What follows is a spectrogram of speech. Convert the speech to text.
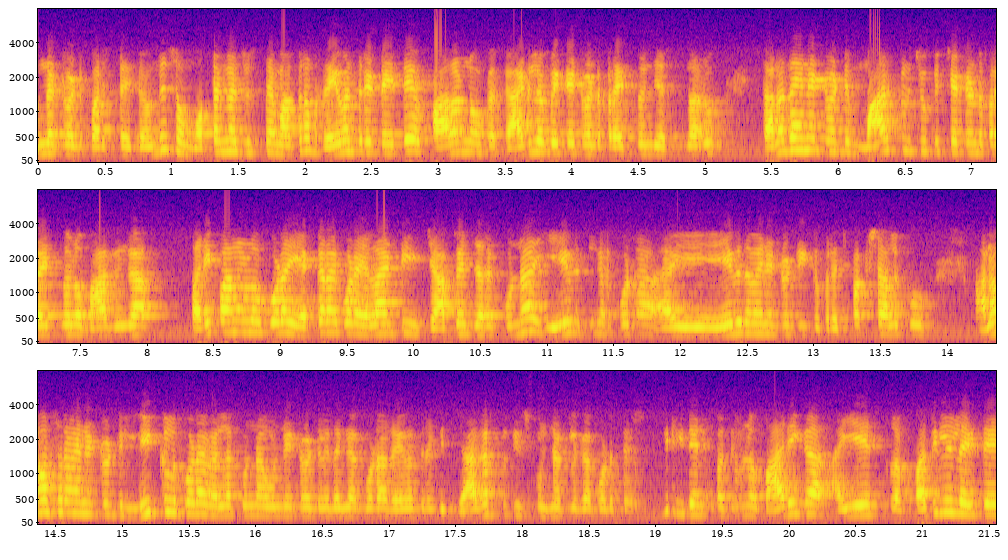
ఉన్నటువంటి పరిస్థితి అయితే ఉంది. సో మొత్తంగా చూస్తే మాత్రం రేవంత్ రెడ్డి అయితే పాలనను ఒక గాడిలో పెట్టేటువంటి ప్రయత్నం చేస్తున్నారు. తనదైనటువంటి మార్కులు చూపించేటువంటి ప్రయత్నంలో భాగంగా పరిపాలనలో కూడా ఎక్కడా కూడా ఎలాంటి జాప్యం జరగకుండా ఏ విధంగా కూడా ఏ విధమైనటువంటి ఇటు ప్రతిపక్షాలకు అనవసరమైనటువంటి లీకులు కూడా వెళ్ళకుండా ఉండేటువంటి విధంగా కూడా రేవంత్ రెడ్డి జాగ్రత్త తీసుకుంటున్నట్లుగా కూడా తెలుస్తుంది. ఇదే నేపథ్యంలో భారీగా ఐఏఎస్ల బదిలీలు అయితే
